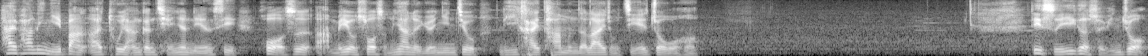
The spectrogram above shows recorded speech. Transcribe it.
害怕另一半而突然跟前任联系，或者是啊没有说什么样的原因就离开他们的那一种节奏哈。第十一个水瓶座，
